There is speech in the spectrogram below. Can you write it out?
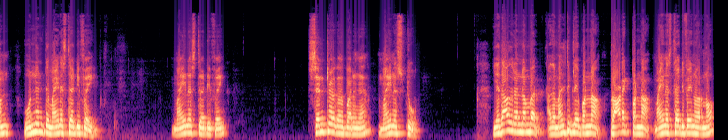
one one into minus thirty five minus thirty five சென்டராக பாருங்க. மைனஸ் டூ ஏதாவது ரெண்டு நம்பர் அதை மல்டிப்ளை பண்ணா ப்ராடக்ட் பண்ணா மைனஸ் தேர்ட்டி ஃபைவ்னு வரணும்.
